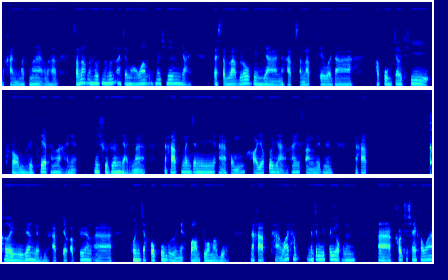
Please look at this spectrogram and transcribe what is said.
ำคัญมากๆนะครับสำหรับมนุษย์มนุษย์อาจจะมองว่าไม่ใช่เรื่องใหญ่ แต่สำหรับโลกวิญญาณนะครับสำหรับเทวดาพระภูมิเจ้าที่พรหมหรือเทพทั้งหลายเนี่ยนี่คือเรื่องใหญ่มาก นะครับ มันจะมีอ่าผมขอยกตัวอย่างให้ฟังนิดนึงนะครับ เคยมีเรื่องหนึ่งนะครับ เกี่ยวกับเรื่องอ่าคนจากภพภูมิอื่นเนี่ยปลอมตัวมาบวชนะครับ ถามว่าทำมันจะมีประโยคนึงอ่าเขาจะใช้คาว่า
